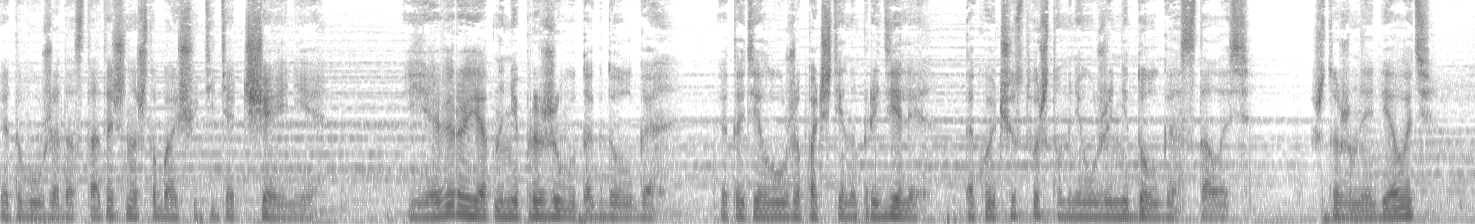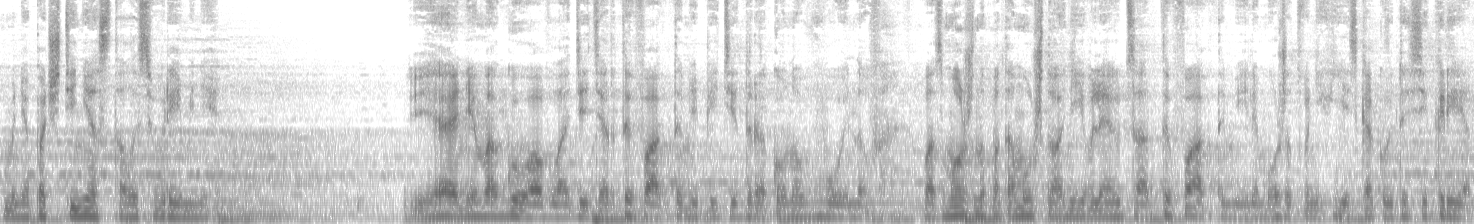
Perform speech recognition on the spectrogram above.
Этого уже достаточно, чтобы ощутить отчаяние. Я, вероятно, не проживу так долго. Это тело уже почти на пределе. Такое чувство, что мне уже недолго осталось. Что же мне делать? У меня почти не осталось времени. Я не могу овладеть артефактами пяти драконов-воинов. Возможно, потому что они являются артефактами, или может в них есть какой-то секрет,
